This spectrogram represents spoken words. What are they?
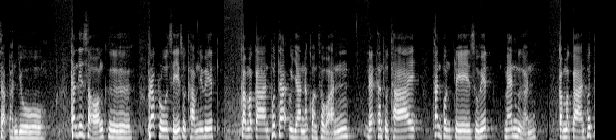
สัพพัญญูท่านที่สองคือ พระครูศรีสุธรรมนิวิทย์กรรมการพุทธอุทยานนครสวรรค์ และท่านสุดท้าย ท่านพลตรีสุวิทย์แม้นเหมือน กรรมการพุทธ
